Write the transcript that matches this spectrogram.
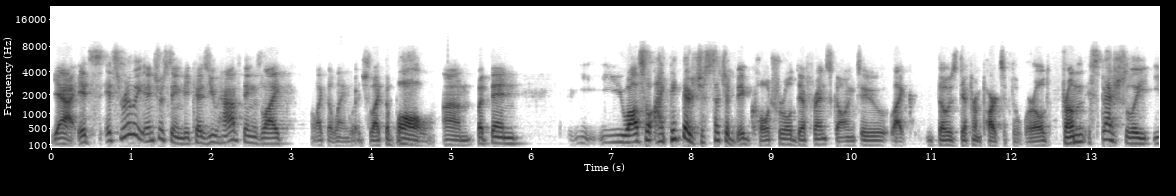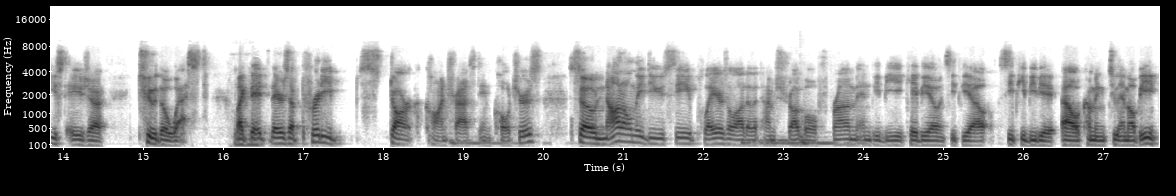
Yeah, it's it's really interesting because you have things like like the language, like the ball, um, but then you also I think there's just such a big cultural difference going to like those different parts of the world, from especially East Asia to the West. Like Mhm. it, there's a pretty stark contrast in cultures. So not only do you see players a lot of the time struggle from NPB, KBO, and CPL, CPBL coming to MLB,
